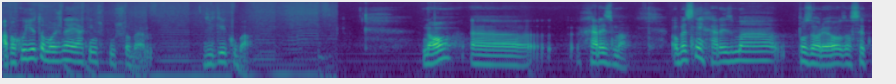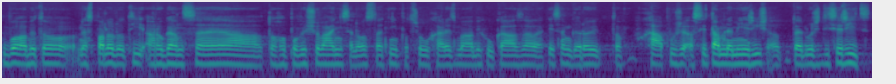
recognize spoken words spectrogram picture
A pokud je to možné, jakým způsobem? Díky Kuba. No, uh, charisma. Obecně charisma, pozor, jo, zase Kubo, aby to nespadlo do té arogance a toho povyšování se na ostatní, potřebu charisma, abych ukázal, jaký jsem geroj, to chápu, že asi tam nemíříš a to je důležité si říct.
